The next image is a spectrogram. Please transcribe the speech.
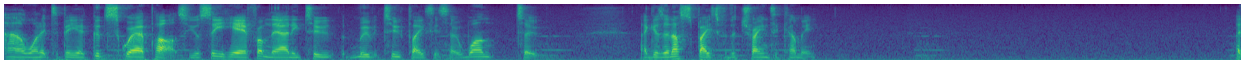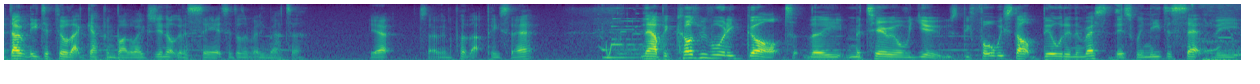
And I want it to be a good square part. So you'll see here from there I need to move it two places. So one, two. That gives enough space for the train to come in. I don't need to fill that gap in by the way because you're not going to see it so it doesn't really matter. Yeah, so I'm going to put that piece there. Now because we've already got the material used, before we start building the rest of this we need to set the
